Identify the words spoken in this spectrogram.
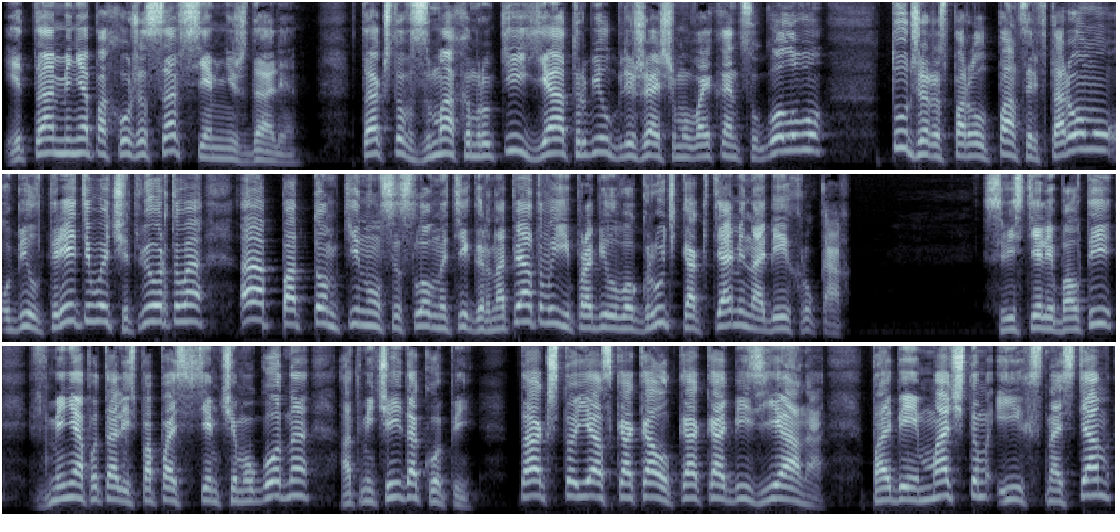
И там меня, похоже, совсем не ждали. Так что взмахом руки я отрубил ближайшему вайхенцу голову, тут же распорол панцирь второму, убил третьего, четвертого, а потом кинулся словно тигр на пятого и пробил его грудь когтями на обеих руках. Свистели болты, в меня пытались попасть всем чем угодно, от мечей до копий. Так что я скакал как обезьяна по обеим мачтам и их снастям,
